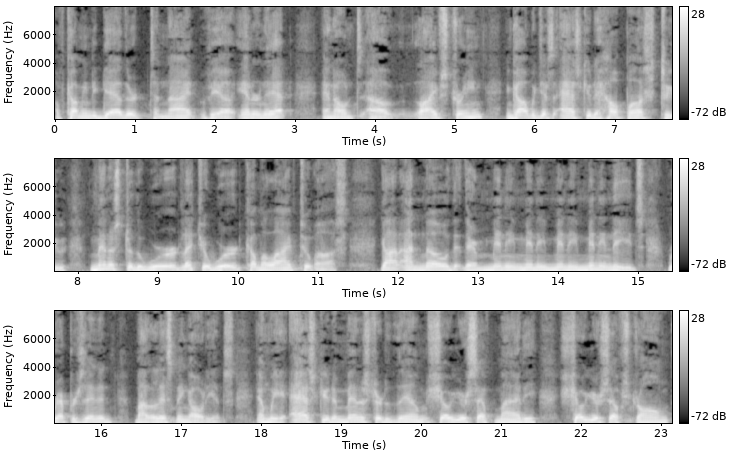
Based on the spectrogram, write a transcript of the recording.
of coming together tonight via internet and on uh, live stream. And God, we just ask you to help us to minister the word. Let your word come alive to us. God, I know that there are many, many, many, many needs represented by the listening audience. And we ask you to minister to them, show yourself mighty, show yourself strong.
